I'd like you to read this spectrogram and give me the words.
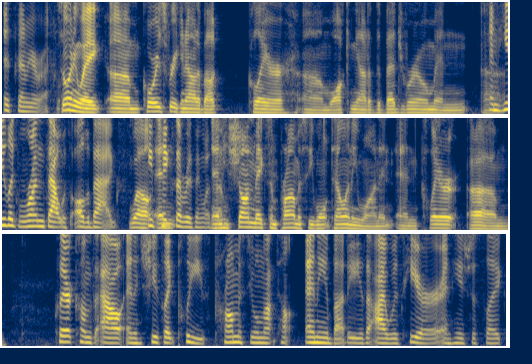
It's going to be a rough one. So anyway, um, Corey's freaking out about Claire um, walking out of the bedroom, and uh, and he like runs out with all the bags. well, he and- takes everything with and him. he, Sean makes him promise he won't tell anyone, and and Claire, um, Claire comes out and she's like, "Please, promise you will not tell anybody that I was here." And he's just like,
